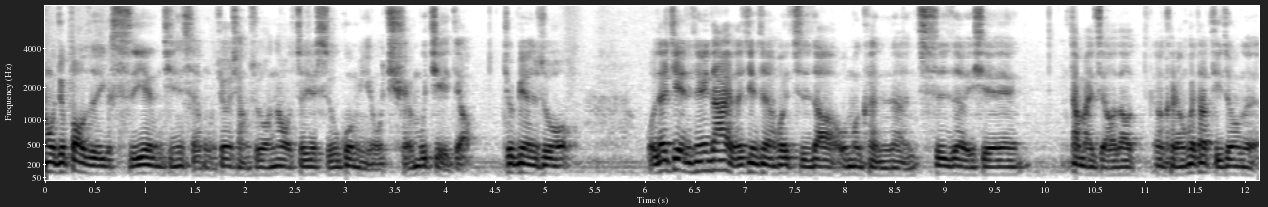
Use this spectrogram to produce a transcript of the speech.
后我就抱着一个实验精神，我就想说，那我这些食物过敏我全部戒掉，就变成说我在健身，因为大家有在健身会知道，我们可能吃的一些蛋白质要到呃可能会到体重的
